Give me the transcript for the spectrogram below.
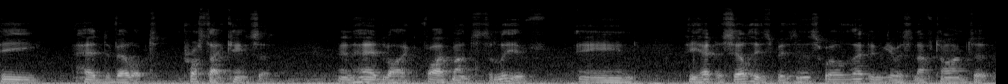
he had developed prostate cancer and had like five months to live, and he had to sell his business. Well, that didn't give us enough time to,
